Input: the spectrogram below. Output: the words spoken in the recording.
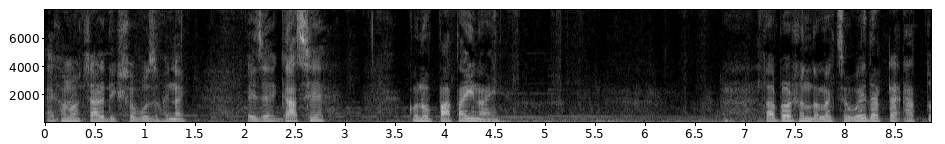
এখনও চারিদিক সবুজ হয় নাই। এই যে গাছে কোনো পাতাই নাই। তারপর সুন্দর লাগছে। ওয়েদারটা এত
